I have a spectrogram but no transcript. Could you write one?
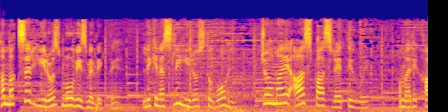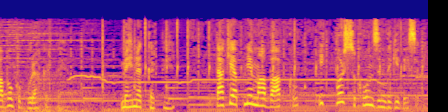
हम अक्सर हीरोज मूवीज़ में देखते हैं, लेकिन असली हीरोज तो वो हैं जो हमारे आस पास रहते हुए हमारे ख्वाबों को पूरा करते हैं, मेहनत करते हैं, ताकि अपने माँ बाप को एक पुरसकून ज़िंदगी दे सके,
